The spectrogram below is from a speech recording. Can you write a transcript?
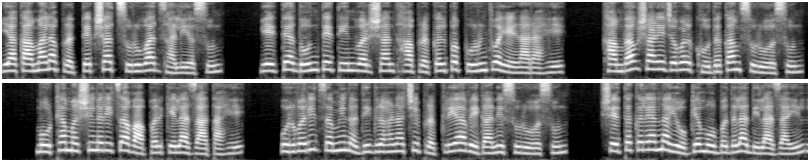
या कामाला प्रत्यक्षात सुरुवात झाली असून येत्या दोन ते तीन वर्षांत हा प्रकल्प पूर्णत्व येणार आहे. खामगाव शाळेजवळ खोदकाम सुरू असून मोठ्या मशिनरीचा वापर केला जात आहे. उर्वरित जमीन अधिग्रहणाची प्रक्रिया वेगाने सुरू असून शेतकऱ्यांना योग्य मोबदला दिला जाईल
